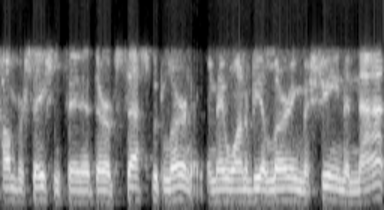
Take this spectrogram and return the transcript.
conversation saying that they're obsessed with learning and they want to be a learning machine, and that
